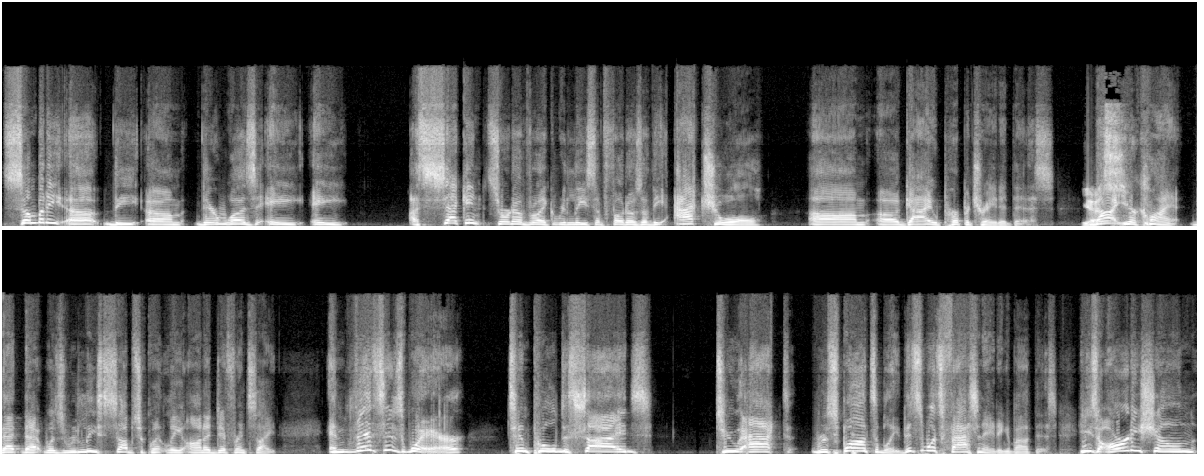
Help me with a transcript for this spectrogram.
Somebody, uh, the um, there was a a a second sort of like release of photos of the actual um, uh, guy who perpetrated this, yes. not your client. That that was released subsequently on a different site, and this is where Tim Pool decides to act responsibly. this is what's fascinating about this. He's already shown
